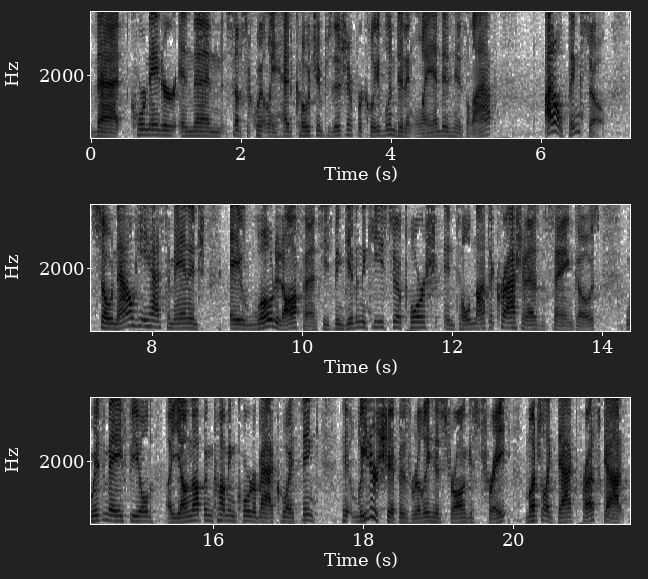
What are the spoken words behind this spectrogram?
that coordinator and then subsequently head coaching position for Cleveland didn't land in his lap? I don't think so. So now he has to manage a loaded offense. He's been given the keys to a Porsche and told not to crash it, as the saying goes, with Mayfield, a young up and coming quarterback who I think leadership is really his strongest trait, much like Dak Prescott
